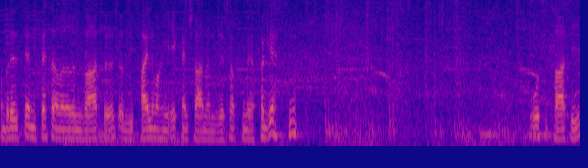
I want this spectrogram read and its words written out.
Aber das ist ja nicht besser, wenn man darin wartet. Also die Pfeile machen eh keinen Schaden am Ritter, das kann man ja vergessen. Große Party.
